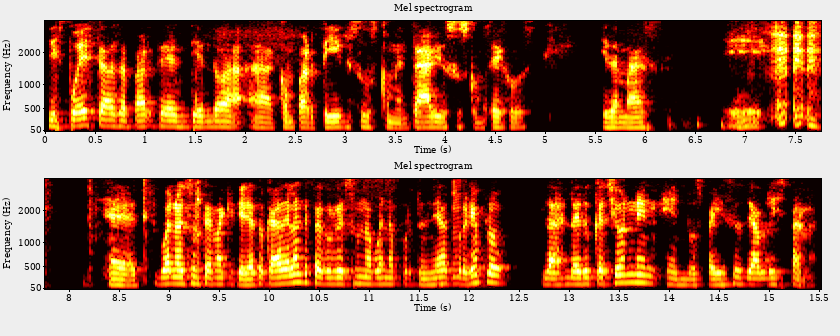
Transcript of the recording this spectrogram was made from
dispuestas, aparte, entiendo, a, compartir sus comentarios, sus consejos y demás. Eh, eh, bueno, es un tema que quería tocar adelante, pero creo que es una buena oportunidad. Por ejemplo, la, educación en, en, los países de habla hispana.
